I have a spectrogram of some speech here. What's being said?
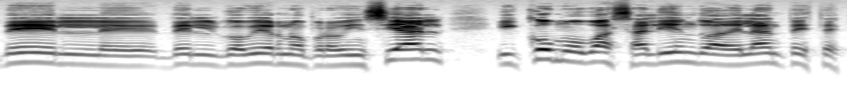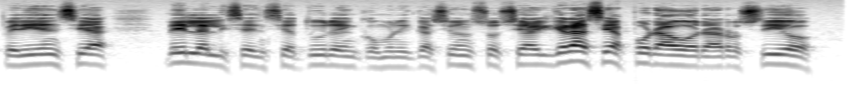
del, eh, del gobierno provincial y cómo va saliendo adelante esta experiencia de la licenciatura en comunicación social. Gracias por ahora, Rocío.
